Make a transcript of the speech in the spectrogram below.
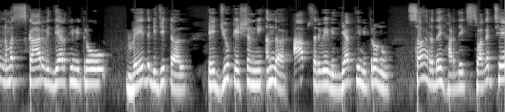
નમસ્કાર વિદ્યાર્થી મિત્રો. વેદ ડિજિટલ એજ્યુકેશનની અંદર આપ સર્વે વિદ્યાર્થી મિત્રોનું સહૃદય હાર્દિક સ્વાગત છે.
